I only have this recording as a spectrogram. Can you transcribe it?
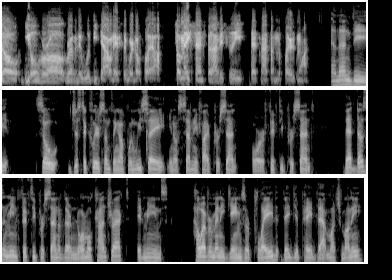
So the overall revenue would be down if there were no playoffs. So it makes sense, but obviously that's not something the players want. And then the so just to clear something up, when we say you know seventy five percent or fifty percent, that doesn't mean fifty percent of their normal contract. It means however many games are played, they'd get paid that much money,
